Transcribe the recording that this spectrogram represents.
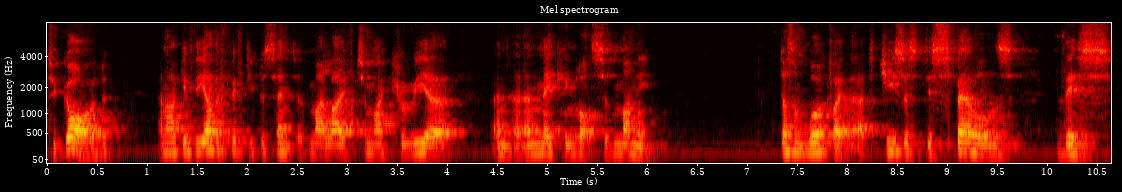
to God, and I'll give the other 50% of my life to my career and, and making lots of money. It doesn't work like that. Jesus dispels this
